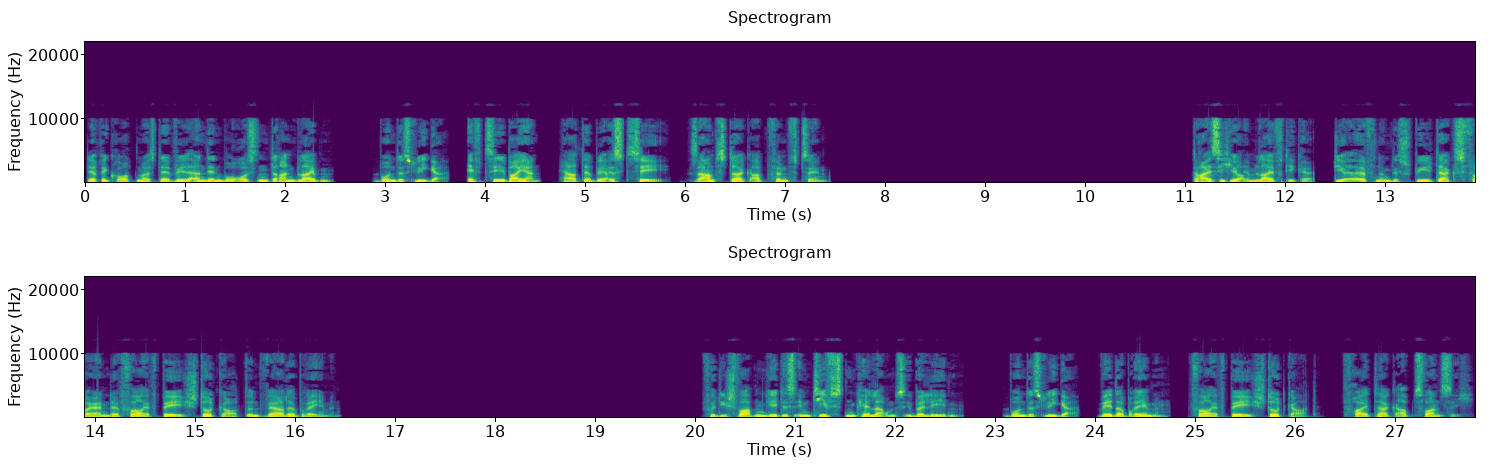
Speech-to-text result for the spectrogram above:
Der Rekordmeister will an den Borussen dranbleiben. Bundesliga, FC Bayern, Hertha BSC, Samstag ab 15. 30 Uhr im Live-Ticker, die Eröffnung des Spieltags feiern der VfB Stuttgart und Werder Bremen. Für die Schwaben geht es im tiefsten Keller ums Überleben. Bundesliga, Werder Bremen, VfB Stuttgart, Freitag ab 20.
